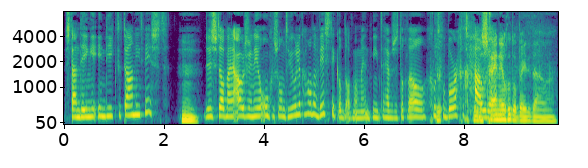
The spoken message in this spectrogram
staan dingen in die ik totaal niet wist. Hmm. Dus dat mijn ouders een heel ongezond huwelijk hadden, wist ik op dat moment niet. Dat hebben ze toch wel goed De- verborgen De gehouden. schijn heel goed op weten te houden.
